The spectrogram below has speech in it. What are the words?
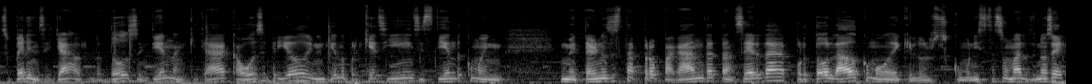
supérense ya, los dos entiendan que ya acabó ese periodo y no entiendo por qué siguen insistiendo como en meternos esta propaganda tan cerda por todo lado como de que los comunistas son malos. No sé,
